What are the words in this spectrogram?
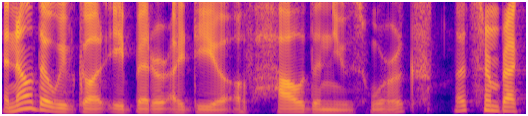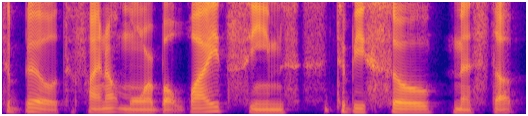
And now that we've got a better idea of how the news works, let's turn back to Bill to find out more about why it seems to be so messed up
